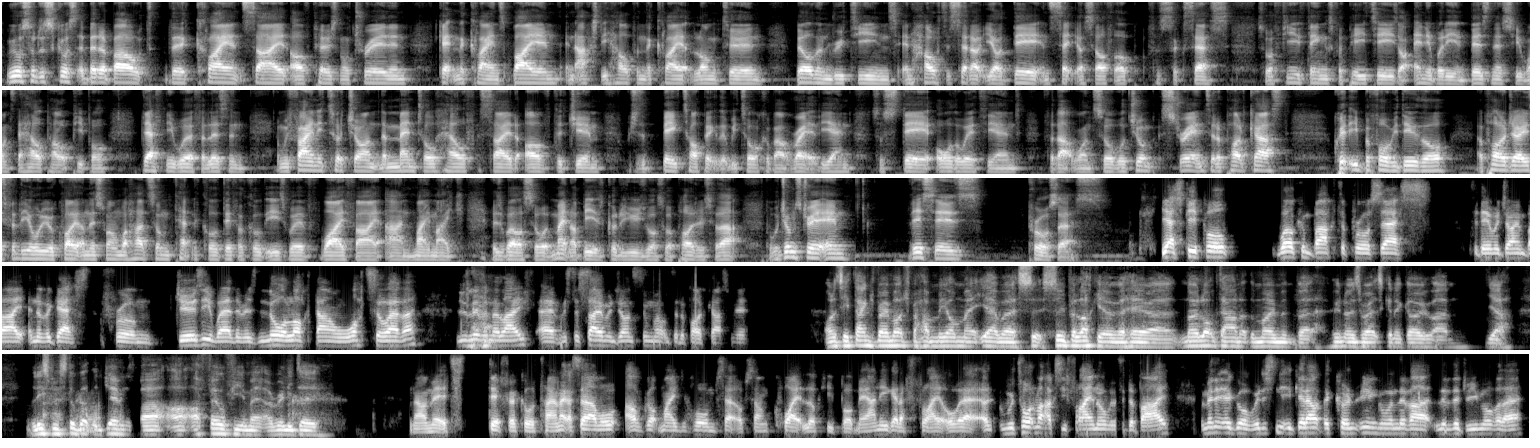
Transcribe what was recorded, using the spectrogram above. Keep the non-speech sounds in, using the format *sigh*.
We also discussed a bit about the client side of personal training, getting the client's buy in and actually helping the client long term, building routines, and how to set out your day and set yourself up for success. So a few things for PTs or anybody in business who wants to help out people, definitely worth a listen. And we finally touch on the mental health side of the gym, which is a big topic that we talk about right at the end. So stay all the way to the end for that one. So we'll jump straight into the podcast. Quickly before we do though, apologize for the audio quality on this one. We had some technical difficulties with Wi-Fi and my mic as well, so it might not be as good as usual. So apologies for that. But we'll jump straight in. This is process. Yes, people, welcome back to Process. Today we're joined by another guest from Jersey, where there is no lockdown whatsoever. He's living the *laughs* life. Uh, Mr. Simon Johnson, welcome to the podcast, mate. Honestly, thank you very much for having me on, mate. Yeah, we're su- super lucky over here. Uh, no lockdown at the moment, but who knows where it's going to go. Um, yeah, at least we've still got the *laughs* gym. But I, I feel for you, mate. I really do. No, mate, it's difficult time. Like I said, I've, I've got my home set up, so I'm quite lucky. But man, I need to get a flight over there. Uh, we're talking about actually flying over to Dubai a minute ago. We just need to get out the country and go and live our, live the dream over there.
